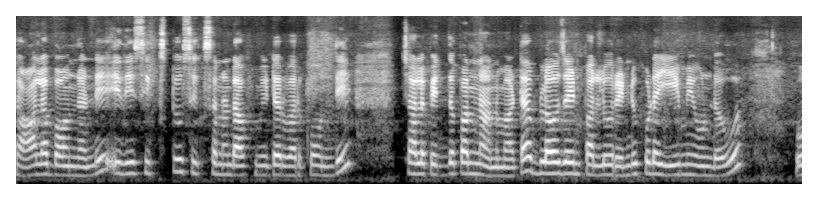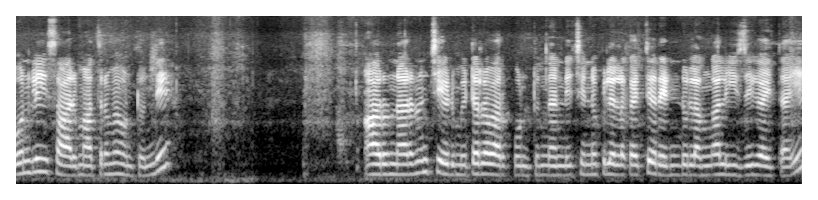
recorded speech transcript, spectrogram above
చాలా బాగుందండి. ఇది six to six and half meter వరకు ఉంది. చాలా పెద్ద పన్ను అనమాట బ్లౌజ్ అండ్ పళ్ళు రెండు కూడా ఏమీ ఉండవు. ఓన్లీ సారీ మాత్రమే ఉంటుంది. ఆరున్నర నుంచి ఏడు మీటర్ల వరకు ఉంటుందండి. చిన్నపిల్లలకైతే రెండు లంగాలు ఈజీగా అవుతాయి.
